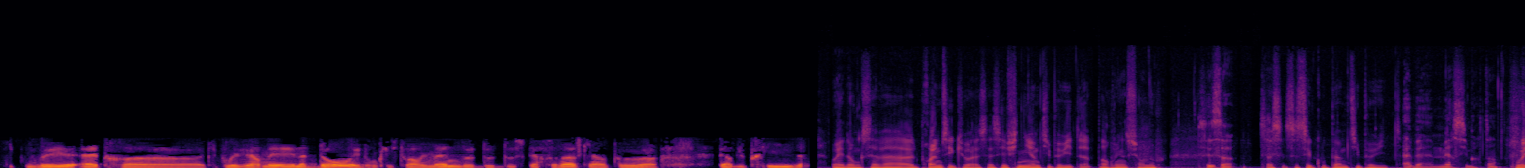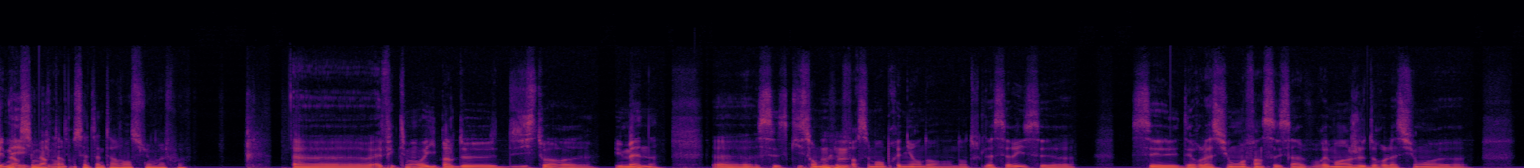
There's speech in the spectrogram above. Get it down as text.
qui pouvait être euh, qui pouvait germer là-dedans. Et donc l'histoire humaine de, de, de ce personnage qui a un peu euh, perdu prise. Ouais, donc ça va. Le problème, c'est que voilà, ça s'est fini un petit peu vite. Hop, on revient sur nous. C'est ça. Ça, ça- ça s'est coupé un petit peu vite. Ah ben merci Martin. Oui, merci Et Martin pour cette intervention, ma foi. Euh, effectivement, ouais, il parle de d'histoires euh, humaines. Euh, c'est ce qui semble Mhm. forcément prégnant dans, dans toute la série. C'est euh, c'est des relations. Enfin, c'est c'est un- vraiment un jeu de relations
